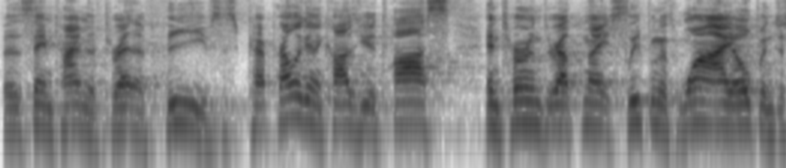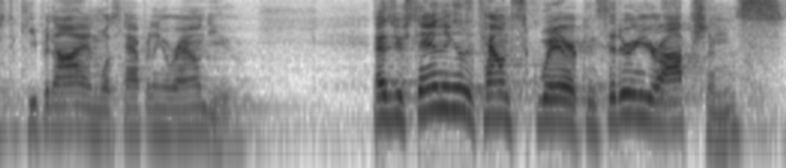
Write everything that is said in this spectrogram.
but at the same time, the threat of thieves is probably going to cause you to toss and turn throughout the night, sleeping with one eye open just to keep an eye on what's happening around you. As you're standing in the town square considering your options,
